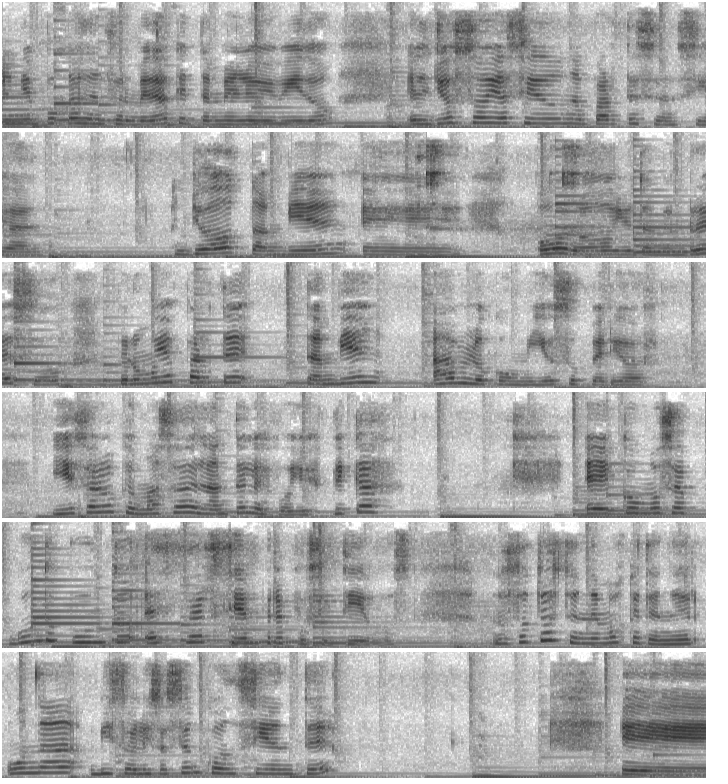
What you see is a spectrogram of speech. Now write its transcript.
en épocas de enfermedad que también he vivido, el yo soy ha sido una parte esencial. Yo también eh, oro, yo también rezo, pero muy aparte también hablo con mi yo superior. Y es algo que más adelante les voy a explicar. Eh, como segundo punto es ser siempre positivos. Nosotros tenemos que tener una visualización consciente eh,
